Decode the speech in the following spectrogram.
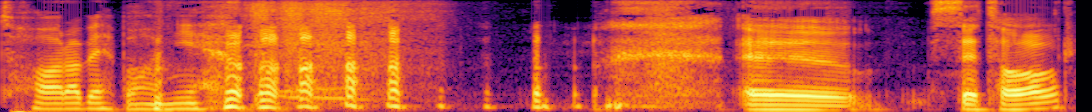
تارا بهبانیه ستار؟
